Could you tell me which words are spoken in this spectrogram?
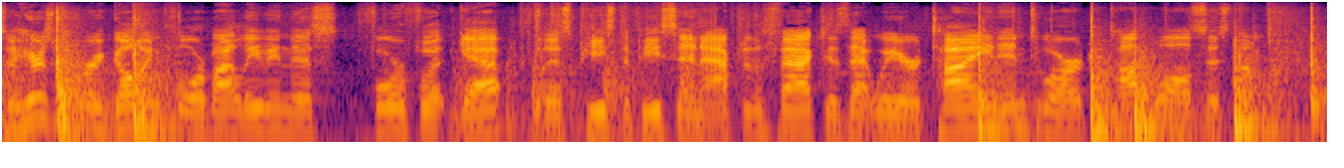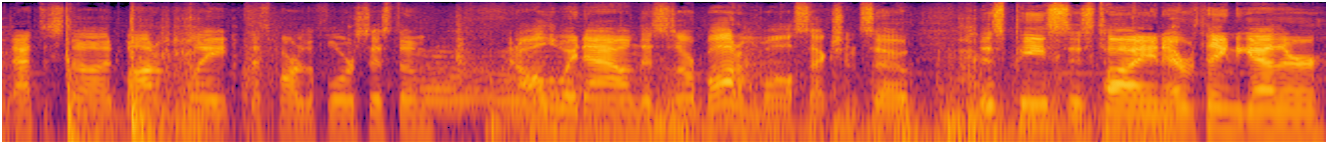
So here's what we're going for by leaving this four foot gap for this piece to piece in after the fact is that we are tying into our top wall system. That's a stud, bottom plate, that's part of the floor system. And all the way down, this is our bottom wall section. So this piece is tying everything together,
